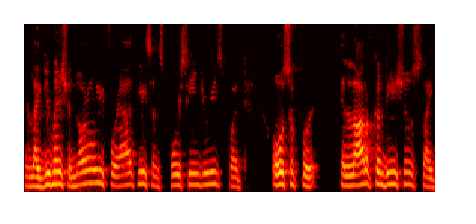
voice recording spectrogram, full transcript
And like you mentioned, not only for athletes and sports injuries, but also for a lot of conditions like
